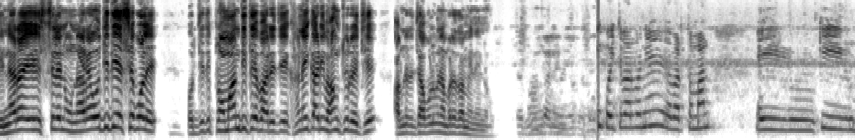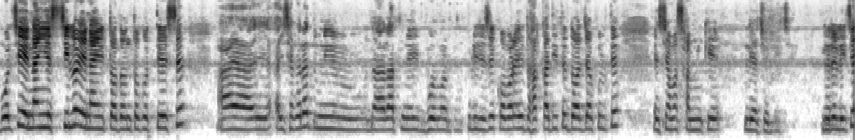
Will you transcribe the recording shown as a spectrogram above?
যেনারা এসেছিলেন, ওনারাও যদি এসে বলে, ওর যদি প্রমাণ দিতে পারে যে এখানেই গাড়ি ভাঙচুর হয়েছে, আপনারা যা বলবেন, আমরা তা মেনে নেব। কইতে পারব না বর্তমান এই কি বলছে এনআই এসছিল এনআই তদন্ত করতে এসে আইসা করে তুমি রাত পুলিশ এসে কবার এই ধাক্কা দিতে দরজা খুলতে এসে আমার স্বামীকে নিয়ে চলেছে ধরে নিয়েছে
